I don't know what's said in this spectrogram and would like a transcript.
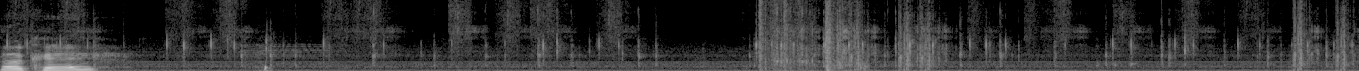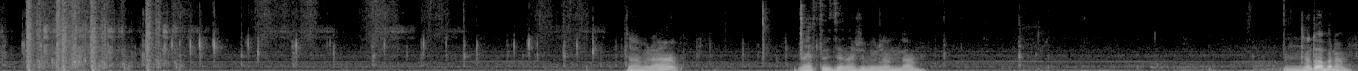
Okej. Dobra. Ja to widzę, jak się wygląda. No dobra.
